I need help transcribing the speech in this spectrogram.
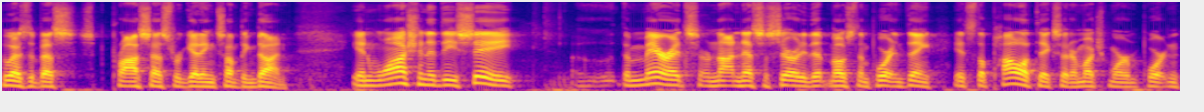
who has the best process for getting something done. In Washington, D.C., the merits are not necessarily the most important thing. It's the politics that are much more important.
